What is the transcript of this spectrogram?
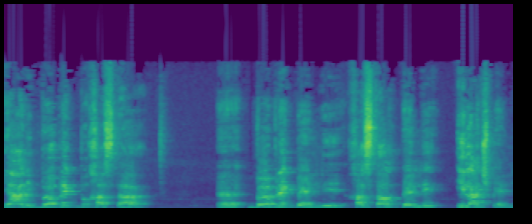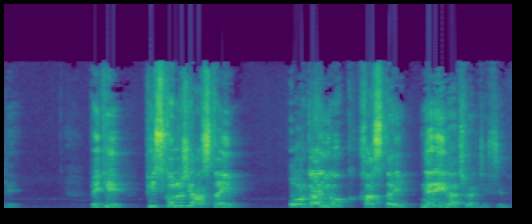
Yani böbrek bu hasta, e, böbrek belli, hastalık belli, ilaç belli. Peki psikoloji hastayım, organ yok, hastayım. Nereye ilaç vereceksin?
